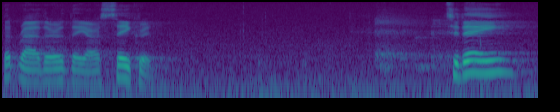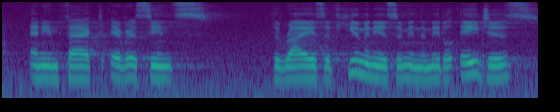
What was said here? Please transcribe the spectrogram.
but rather they are sacred. Today, and in fact, ever since the rise of humanism in the Middle Ages,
